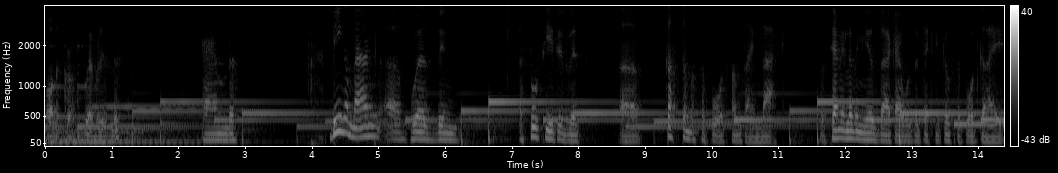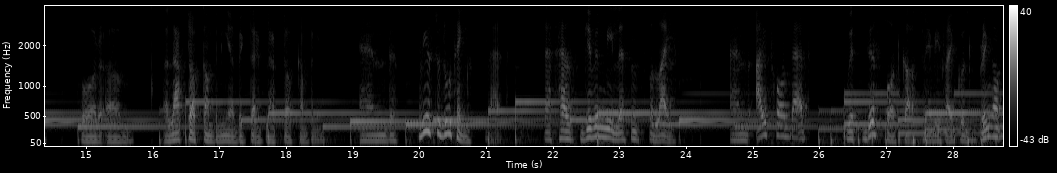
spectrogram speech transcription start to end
all across whoever is listening. And being a man uh, who has been associated with uh, customer support some time back. So 10 11 years back i was a technical support guy for um, a laptop company, a big type laptop company, and we used to do things that that has given me lessons for life. And I thought that with this podcast, maybe if I could bring up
